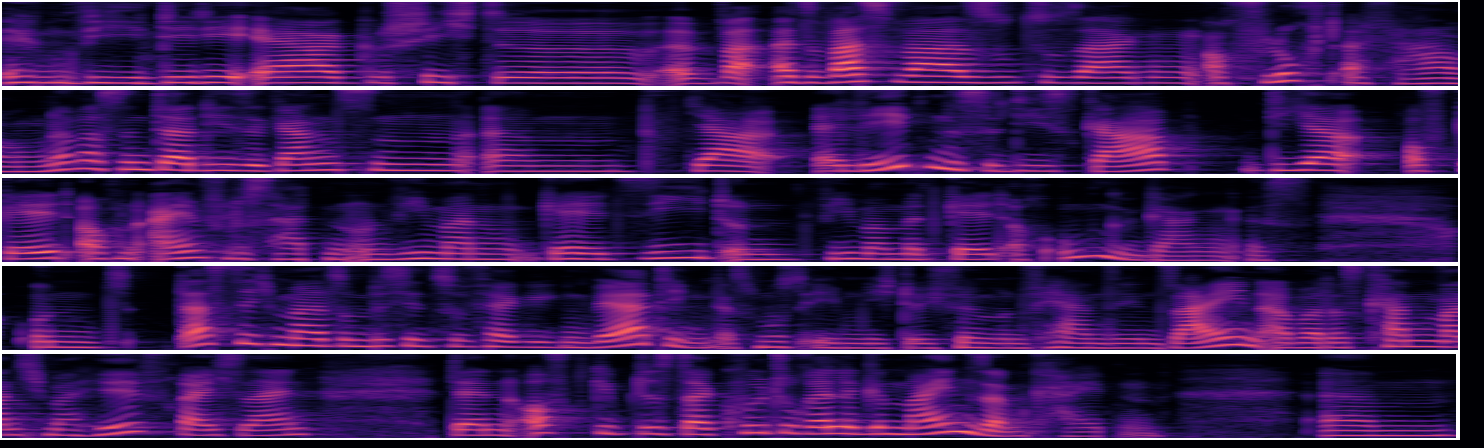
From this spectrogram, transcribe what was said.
irgendwie DDR-Geschichte, äh, also was war sozusagen auch Fluchterfahrung, ne? Was sind da diese ganzen ähm, ja, Erlebnisse, die es gab, die ja auf Geld auch einen Einfluss hatten und wie man Geld sieht und wie man mit Geld auch umgegangen ist. Und das sich mal so ein bisschen zu vergegenwärtigen, das muss eben nicht durch Film und Fernsehen sein, aber das kann manchmal hilfreich sein, denn oft gibt es da kulturelle Gemeinsamkeiten. Ähm,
